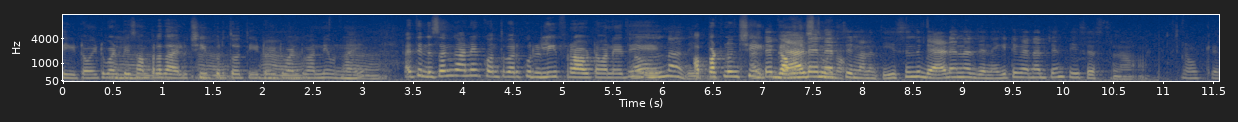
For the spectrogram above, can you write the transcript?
తీయటం ఇటువంటి సంప్రదాయాలు చీపురుతో తీయటం ఇటువంటివన్నీ ఉన్నాయి. అయితే నిజంగానే కొంతవరకు రిలీఫ్ రావటం అనేది. అప్పటి నుంచి బ్యాడ్ ఎనర్జీ మనం తీసింది బ్యాడ్ ఎనర్జీ నెగిటివ్ ఎనర్జీని తీసేస్తున్నాము. ఓకే.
